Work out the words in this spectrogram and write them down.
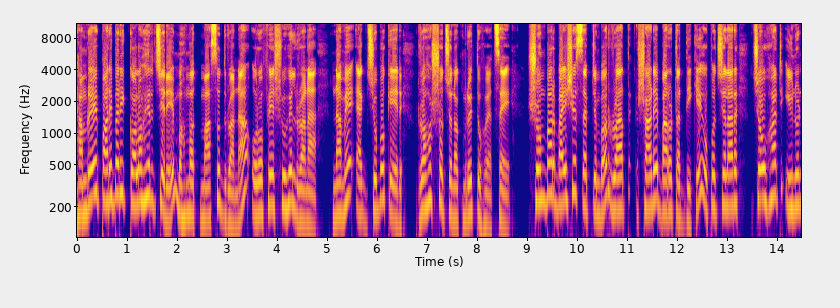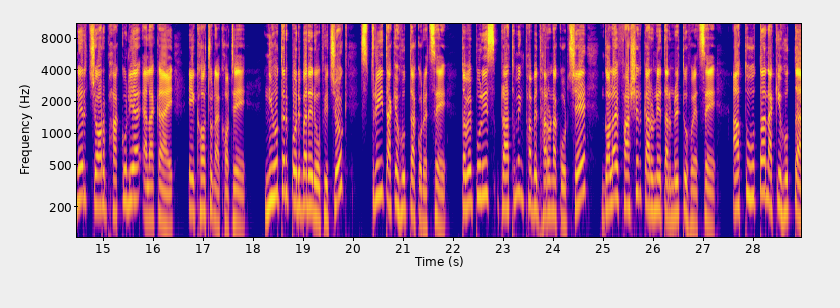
ধামরে পারিবারিক কলহের জেরে মোহাম্মদ মাসুদ রানা ওরফে সুহেল রানা নামে এক যুবকের রহস্যজনক মৃত্যু হয়েছে। সোমবার বাইশে সেপ্টেম্বর রাত সাড়ে বারোটার দিকে উপজেলার চৌহাট ইউনিয়নের চর ভাকুলিয়া এলাকায় এই ঘটনা ঘটে। নিহতের পরিবারের অভিযোগ, স্ত্রী তাকে হত্যা করেছে। তবে পুলিশ প্রাথমিকভাবে ধারণা করছে, গলায় ফাঁসের কারণে তার মৃত্যু হয়েছে। আত্মহত্যা নাকি হত্যা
